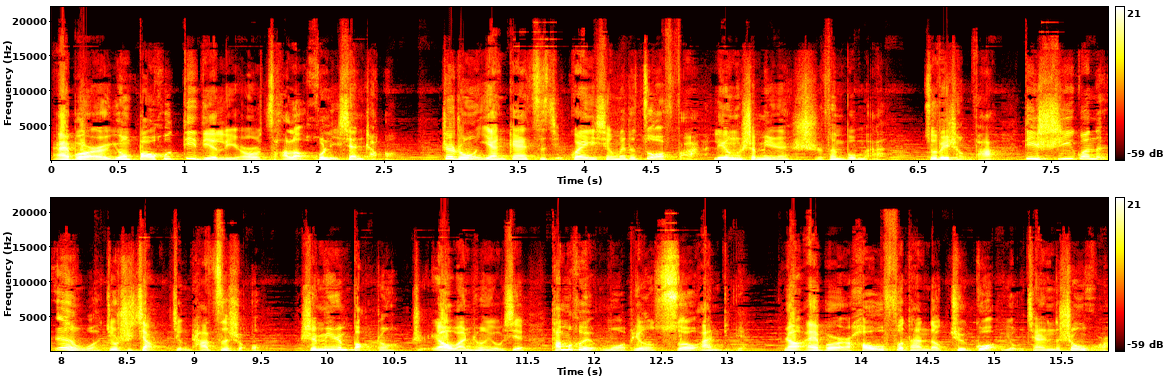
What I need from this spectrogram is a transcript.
埃博尔用保护弟弟的理由砸了婚礼现场，这种掩盖自己怪异行为的做法令神秘人十分不满。作为惩罚，第十一关的任务就是向警察自首。神秘人保证，只要完成游戏，他们会抹平所有案底。让埃博尔毫无负担地去过有钱人的生活。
